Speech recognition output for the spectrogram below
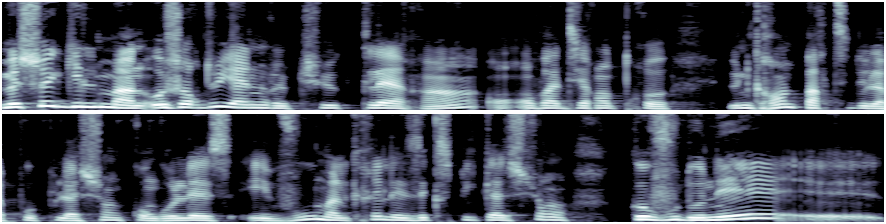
Monsieur Gilman, aujourd'hui, il y a une rupture claire, hein, on, va dire entre une grande partie de la population congolaise et vous, malgré les explications que vous donnez.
